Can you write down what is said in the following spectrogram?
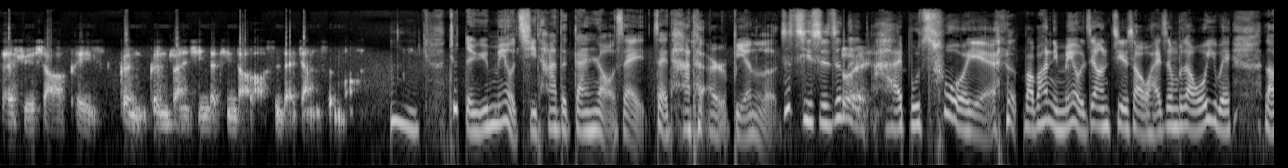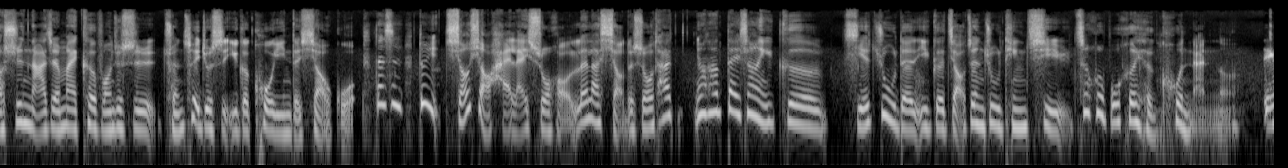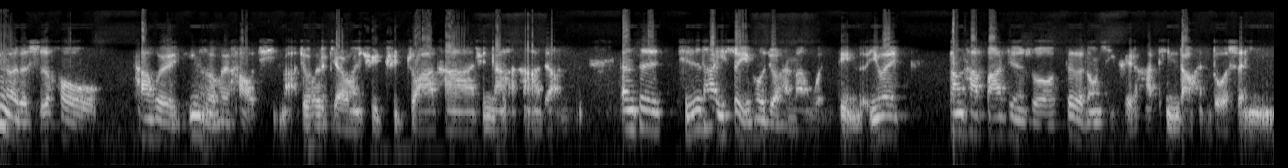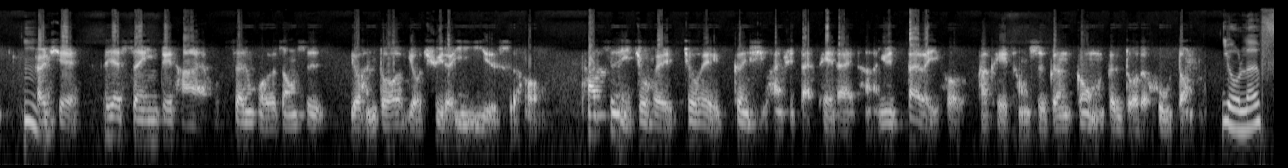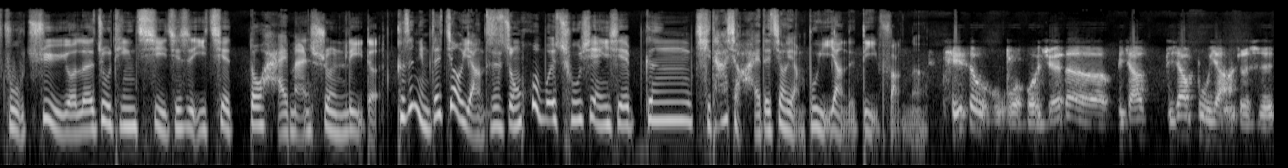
在学校可以更更专心的听到老师在讲什么。嗯，就等于没有其他的干扰在在他的耳边了。这其实真的还不错耶，宝宝，你没有这样介绍，我还真不知道。我以为老师拿着麦克风就是纯粹就是一个扩音的效果。但是对小小孩来说，哈，莱拉小的时候，他让他带上一个协助的一个矫正助听器，这会不会很困难呢？婴儿的时候。他会婴儿会好奇嘛，就会比较容易去去抓它，去拿它这样子。但是其实他一岁以后就还蛮稳定的，因为当他发现说这个东西可以让他听到很多声音，而且这些声音对他来生活中是有很多有趣的意义的时候，他自己就会就会更喜欢去戴佩戴它，因为戴了以后，他可以从事跟跟我们更多的互动。有了辅具，有了助听器，其实一切都还蛮顺利的。可是你们在教养之中，会不会出现一些跟其他小孩的教养不一样的地方呢？其实我我觉得比较比较不一样，就是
